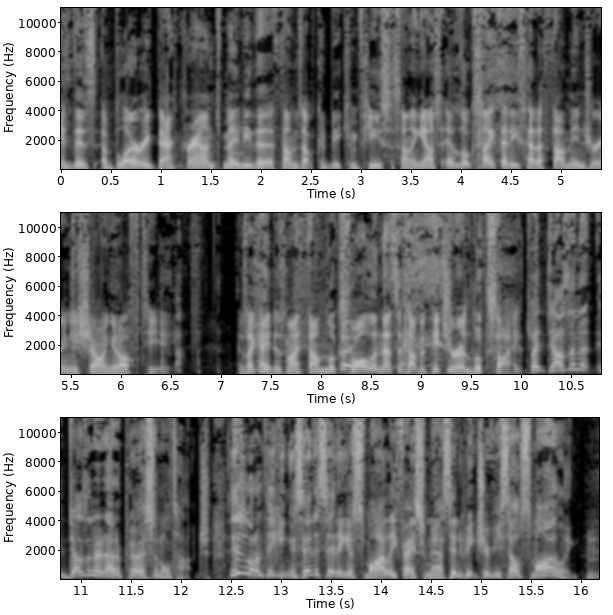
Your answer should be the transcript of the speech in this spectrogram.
it, there's a blurry background. Maybe hmm. the thumbs up could be confused for something else. It looks like that he's had a thumb injury and he's showing it off to you. It's like, hey, does my thumb look swollen? That's the type of picture it looks like. But doesn't it doesn't it add a personal touch? This is what I'm thinking. Instead of sending a smiley face from now, send a picture of yourself smiling. Hmm.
